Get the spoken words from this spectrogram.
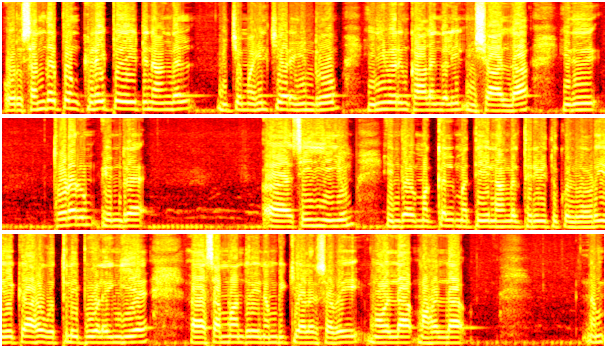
ஒரு சந்தர்ப்பம் கிடைப்பதையிட்டு நாங்கள் மிச்ச மகிழ்ச்சி அடைகின்றோம். இனிவரும் காலங்களில் இன்ஷா இது தொடரும் என்ற செய்தியையும் இந்த மக்கள் மத்தியில் நாங்கள் தெரிவித்துக் கொள்வதோடு இதற்காக ஒத்துழைப்பு வழங்கிய சம்மாந்துறை நம்பிக்கையாளர் சபை மொஹல்லா மஹல்லா நம்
